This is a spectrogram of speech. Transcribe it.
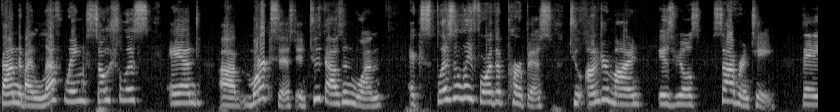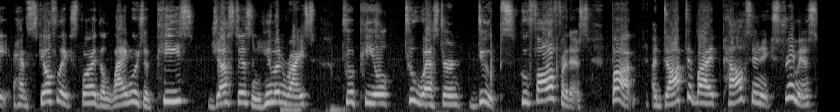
founded by left-wing socialists and uh, Marxists in 2001 explicitly for the purpose to undermine Israel's sovereignty. They have skillfully exploited the language of peace, justice, and human rights to appeal to Western dupes who fall for this. But adopted by Palestinian extremists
